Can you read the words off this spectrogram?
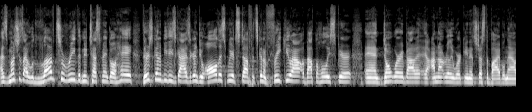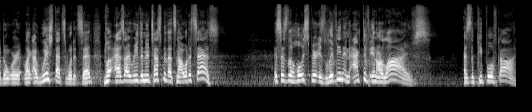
As much as I would love to read the New Testament and go, hey, there's going to be these guys, they're going to do all this weird stuff. It's going to freak you out about the Holy Spirit, and don't worry about it. I'm not really working. It's just the Bible now. Don't worry. Like, I wish that's what it said, but as I read the New Testament, that's not what it says. It says the Holy Spirit is living and active in our lives as the people of God.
